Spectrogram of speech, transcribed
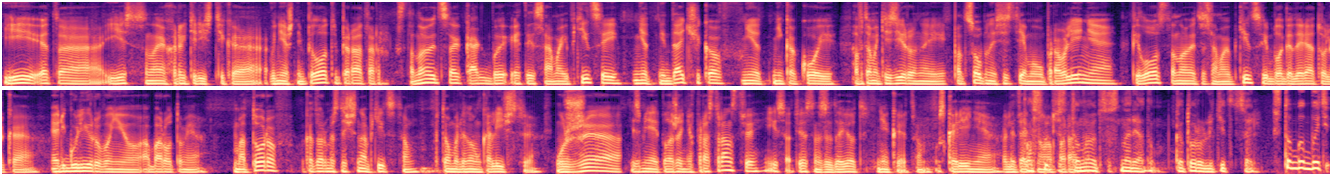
И это есть основная характеристика. Внешний пилот-оператор становится как бы этой самой птицей. Нет ни датчиков, нет никакой автоматизированной подсобной системы управления. Пилот становится самой птицей благодаря только регулированию оборотами моторов, которыми оснащена птица там, в том или ином количестве, уже изменяет положение в пространстве и, соответственно, задает некое там ускорение летательного По сути, аппарата. становится снарядом, который летит в цель. Чтобы быть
